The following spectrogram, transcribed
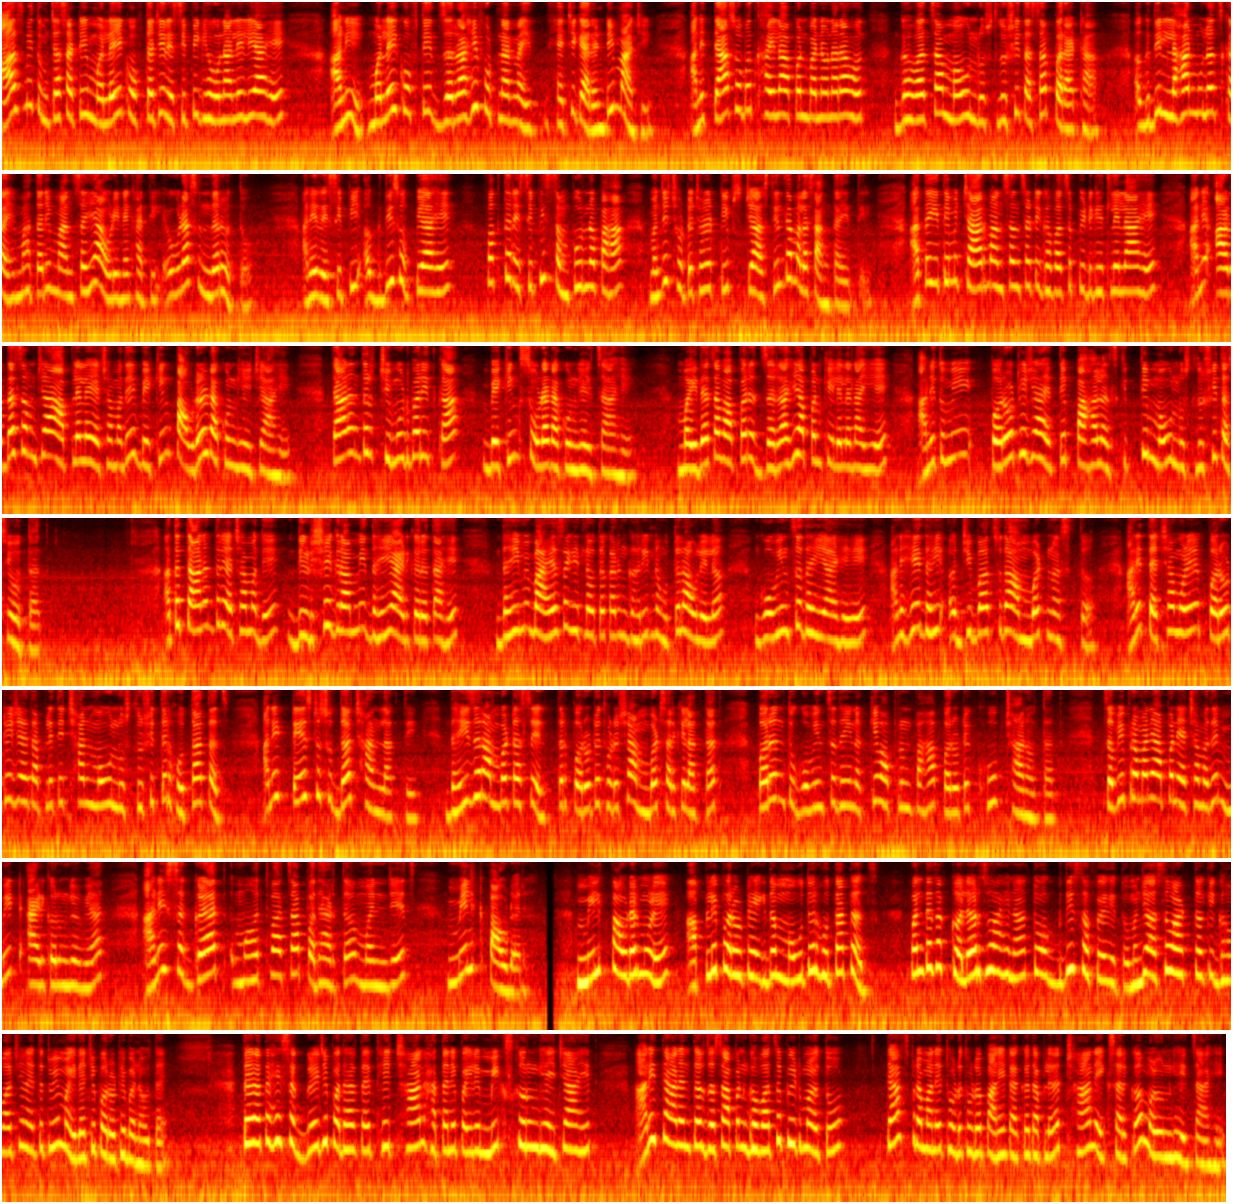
आज मी तुमच्यासाठी मलई कोफ्त्याची रेसिपी घेऊन आलेली आहे. आणि मलई कोफ्ते जराही फुटणार नाहीत ह्याची गॅरंटी माझी. आणि त्यासोबत खायला आपण बनवणार आहोत गव्हाचा मऊ लुसलुशीत असा पराठा. अगदी लहान मुलंच काय म्हातारी माणसंही आवडीने खातील एवढा सुंदर होतो. आणि रेसिपी अगदी सोपी आहे. फक्त रेसिपी संपूर्ण पहा म्हणजे छोटे छोटे टिप्स ज्या असतील त्या मला सांगता येतील. आता इथे मी चार माणसांसाठी गव्हाचं पीठ घेतलेलं आहे आणि अर्धा चमचा आपल्याला याच्यामध्ये बेकिंग पावडर टाकून घ्यायची आहे. त्यानंतर चिमूटभर इतका बेकिंग सोडा टाकून घ्यायचा आहे. मैद्याचा वापर जराही आपण केलेला नाही आहे आणि तुम्ही परोठे जे आहेत ते पाहालच किती मऊ लुसलुशीत असे होतात. आता त्यानंतर याच्यामध्ये दीडशे ग्राम मी दही ॲड करत आहे. दही मी बाहेरचं घेतलं होतं कारण घरी नव्हतं लावलेलं. गोविंदचं दही आहे हे. आणि हे दही अजिबातसुद्धा आंबट नसतं. आणि त्याच्यामुळे परोठे जे आहेत आपले ते छान मऊ लुसलुशीत तर होतातच. आणि टेस्टसुद्धा छान लागते. दही जर आंबट असेल तर परोठे थोडेसे आंबटसारखे लागतात. परंतु गोविंदचं दही नक्की वापरून पहा परोठे खूप छान होतात. चवीप्रमाणे आपण याच्यामध्ये मीठ ॲड करून घेऊयात. आणि सगळ्यात महत्त्वाचा पदार्थ म्हणजेच मिल्क पावडर मिल्क पावडरमुळे आपले परोठे एकदम मऊ तर होतातच पण त्याचा कलर जो आहे ना तो अगदी सफेद येतो. म्हणजे असं वाटतं की गव्हाचे नाही तर तुम्ही मैद्याचे परोठे बनवताय. तर आता हे सगळे जे पदार्थ आहेत हे छान हाताने पहिले मिक्स करून घ्यायचे आहेत. आणि त्यानंतर जसं आपण गव्हाचं पीठ मळतो त्याचप्रमाणे थोडं थोडं पाणी टाकत आपल्याला छान एकसारखं मळून घ्यायचं आहे.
